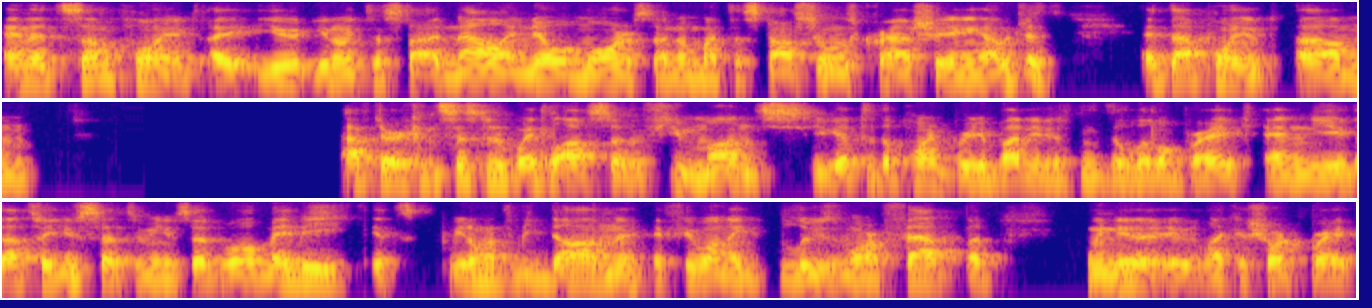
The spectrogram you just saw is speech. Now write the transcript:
And at some point, I you you know to now I know more, so I know my testosterone was crashing. I would just at that point, um, after a consistent weight loss of a few months, you get to the point where your body just needs a little break. And you that's what you said to me. You said, well, maybe it's we don't have to be done if you want to lose more fat, but we need a, like a short break.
